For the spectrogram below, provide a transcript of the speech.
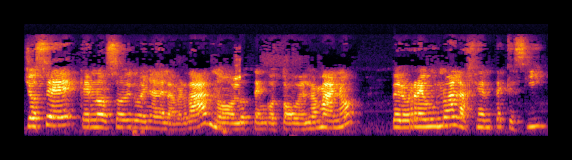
Yo sé que no soy dueña de la verdad, no lo tengo todo en la mano, pero reúno a la gente que sí,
